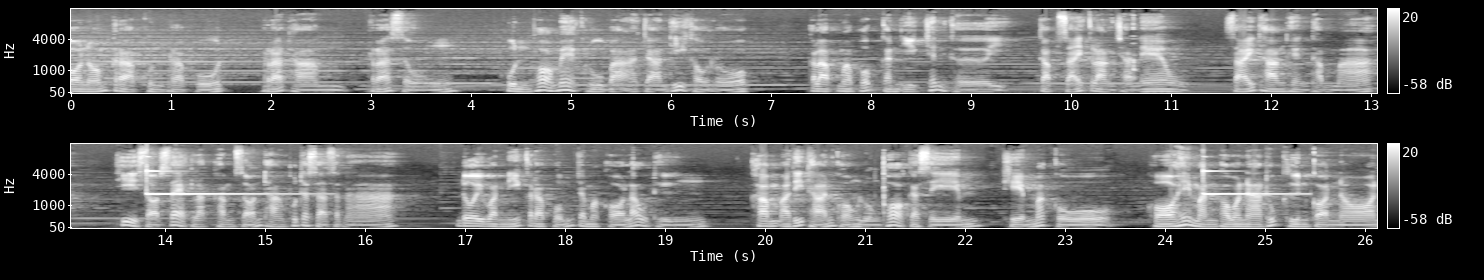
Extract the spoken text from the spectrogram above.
อน้อมกราบคุณพระพุทธ พระธรรม พระสงฆ์ คุณพ่อแม่ครูบาอาจารย์ที่เคารพ กลับมาพบกันอีกเช่นเคย กับสายกลางชาแนล สายทางแห่งธรรมะ ที่สอดแทรกหลักคำสอนทางพุทธศาสนา โดยวันนี้กระผมจะมาขอเล่าถึงคำอธิษฐานของหลวงพ่อเกษม เขมมะโก ขอให้มันภาวนาทุกคืนก่อนนอน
